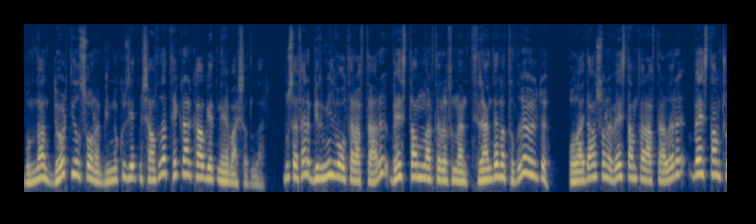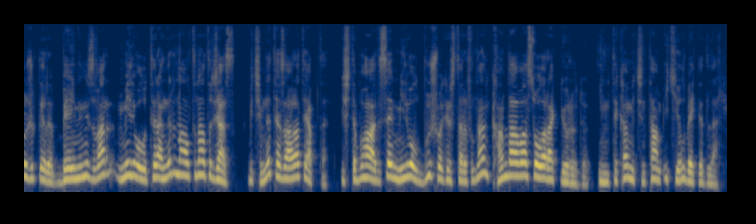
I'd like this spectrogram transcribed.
Bundan 4 yıl sonra 1976'da tekrar kavga etmeye başladılar. Bu sefer bir Millwall taraftarı West Ham'lar tarafından trenden atıldı ve öldü. Olaydan sonra West Ham taraftarları West Ham çocukları beynimiz var Millwall'u trenlerin altına atacağız biçimde tezahürat yaptı. İşte bu hadise Millwall Bushwhackers tarafından kan davası olarak görüldü. İntikam için tam 2 yıl beklediler.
